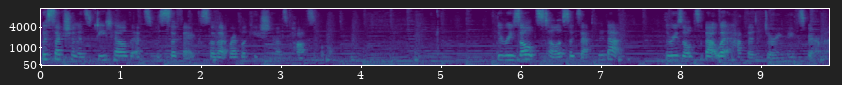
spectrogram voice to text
This section is detailed and specific so that replication is possible. The results tell us exactly that, the results about what happened during the experiment.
